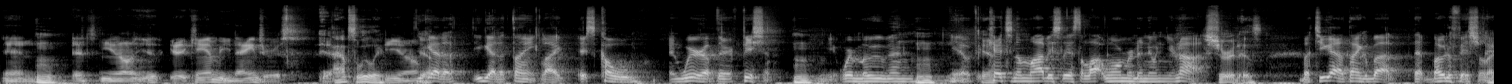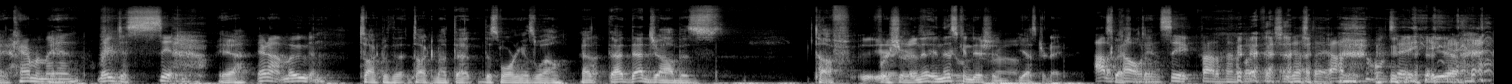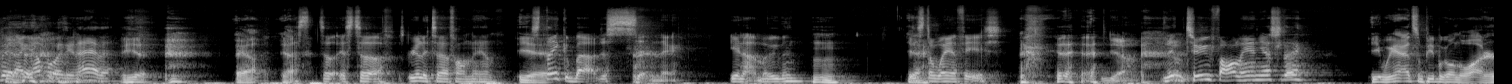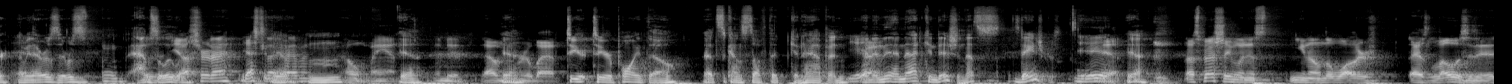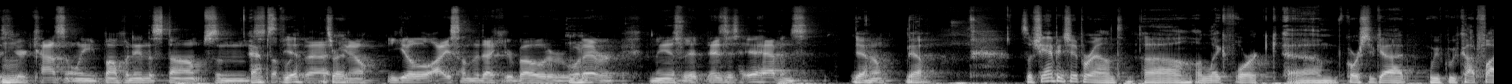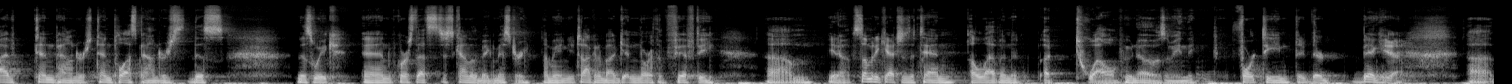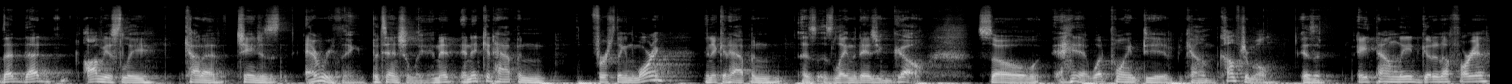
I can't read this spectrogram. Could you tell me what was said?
and hmm. it's you know it, it can be dangerous. Yeah, absolutely. You know. You Yeah. gotta you gotta think like it's cold and we're up there fishing. Hmm. We're moving. Hmm. You know, if you're. Yeah. catching them, obviously it's a lot warmer than when you're not. Sure, it is. But you got to think about that boat official, that Yeah. cameraman. They're just sitting. Yeah. They're not moving. Talked with it, talked about that this morning as well. That that that job is tough for Yeah, sure. In, in this condition, yesterday. I'd have called time. in sick if I'd have been a boat official yesterday. I just don't tell you. Yeah. but like, y'all boys can have it. Yeah. Yeah. Yeah. It's, tou- it's tough. It's really tough on them. Just Yeah. think about just sitting there. You're not moving. Mm-hmm. Yeah. Just a way of fish. Yeah. Didn't two fall in yesterday? We had some people go in the water. I mean, there was there was absolutely Yesterday. Yesterday. That happened? Oh man. Mm-hmm. Yeah. It did. That would Yeah. been real bad. to your to your point though. That's the kind of stuff that can happen. Yeah. And in, in that condition, that's it's dangerous. Yeah. Yeah. Especially when it's you know the water as low as it is, you're constantly bumping into stumps and Mm-hmm. Abs- stuff yeah, like that. that's right. Mm-hmm. You know, you get a little ice on the deck of your boat or whatever. I mean, it's, it, it's just it happens. Yeah. You know? Yeah. So championship round uh, on Lake Fork. Um, of course, you've got we've we've caught five 10 pounders, ten plus pounders this this week, and of course that's just kind of the big mystery. I mean, you're talking about getting north of fifty. Um, you know, if somebody catches a 10, 11, a, a 12, who knows? I mean, the 14, they're, they're big here. Yeah. Uh, that that obviously kind of changes everything potentially, and it and it could happen first thing in the morning, and it could happen as, as late in the day as you can go. So, at what point do you become comfortable? Is an eight pound lead good enough for you?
